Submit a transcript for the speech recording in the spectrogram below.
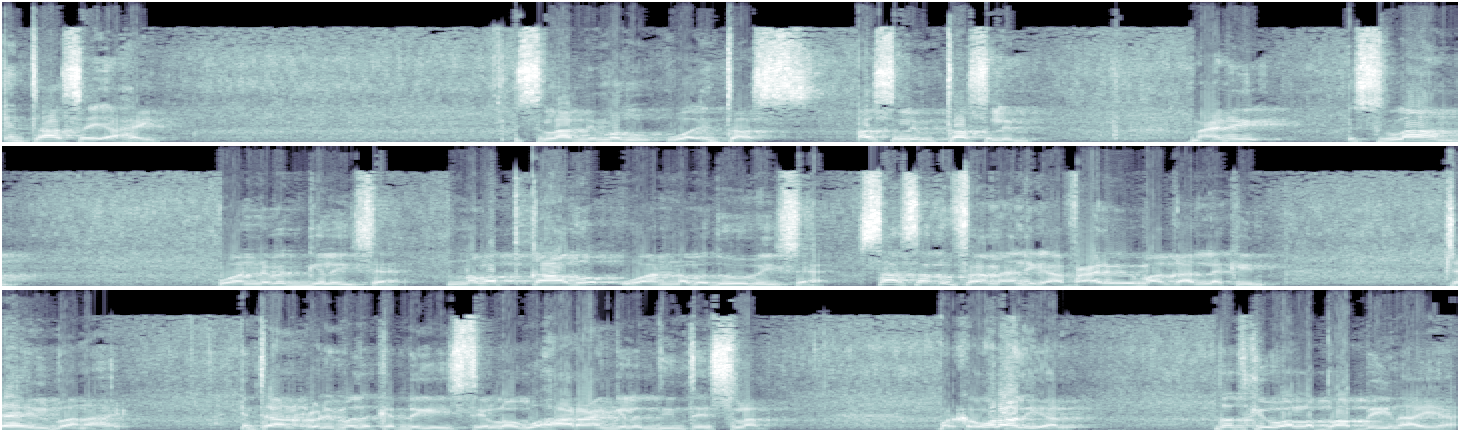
Intaasay ahayd. Islaamnimadu waa intaas aslim taslim. Macnihii islaam waa nabadgelaysaa nabad qaado waa nabadoobaysaa. Saasaan u fahmay aniga af carabiga ma aqaan laakiin jaahil baan ahay intaan culimmada ka dhagaystay loogu haaraangala diinta islaam. Marka walaalayaal dadkii waa la baabi'inayaa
